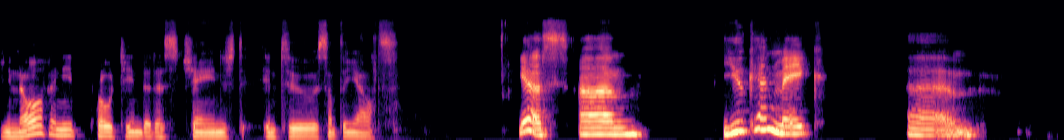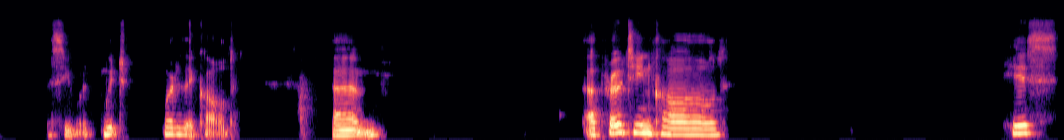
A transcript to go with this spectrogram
You know of any protein that has changed into something else? Yes. Um, you can make um, let's see what which what are they called? Um, a protein called his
